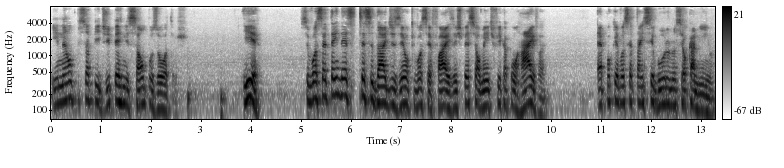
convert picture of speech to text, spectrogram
e não precisa pedir permissão para os outros. E se você tem necessidade de dizer o que você faz, especialmente fica com raiva, é porque você está inseguro no seu caminho.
